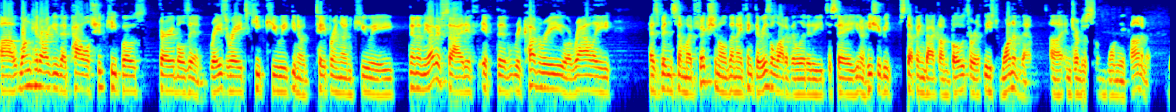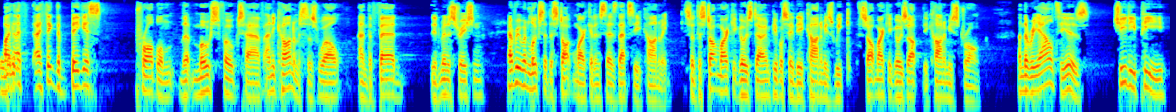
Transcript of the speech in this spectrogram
uh, one could argue that Powell should keep both variables in, raise rates, keep QE, you know, tapering on QE. Then on the other side, if if the recovery or rally has been somewhat fictional, then I think there is a lot of validity to say, you know, he should be stepping back on both or at least one of them uh, in terms of slowing down the economy. I, th- I think the biggest problem that most folks have, and economists as well, and the Fed, the administration, everyone looks at the stock market and says that's the economy. So if the stock market goes down, people say the economy is weak. The stock market goes up, the economy is strong. And the reality is GDP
